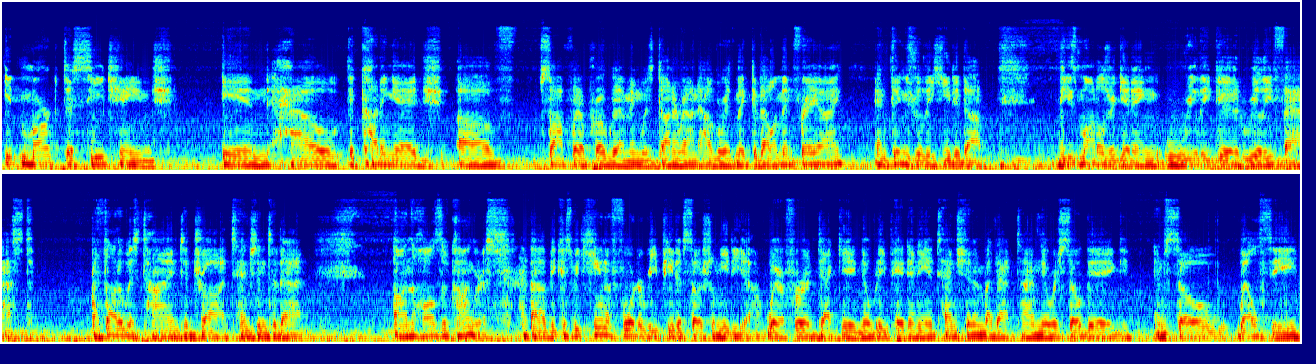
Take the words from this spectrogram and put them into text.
it marked a sea change in how the cutting edge of software programming was done around algorithmic development for AI, and things really heated up. These models are getting really good really fast. Thought it was time to draw attention to that on the halls of Congress uh, because we can't afford a repeat of social media, where for a decade nobody paid any attention. And by that time, they were so big and so wealthy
